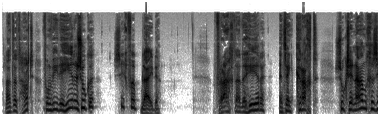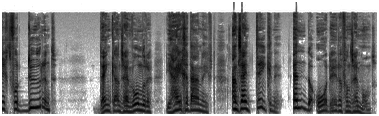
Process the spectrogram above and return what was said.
Laat het hart van wie de Heere zoeken zich verblijden. Vraag naar de Heere en zijn kracht. Zoek zijn aangezicht voortdurend. Denk aan zijn wonderen die hij gedaan heeft, aan zijn tekenen en de oordelen van zijn mond.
